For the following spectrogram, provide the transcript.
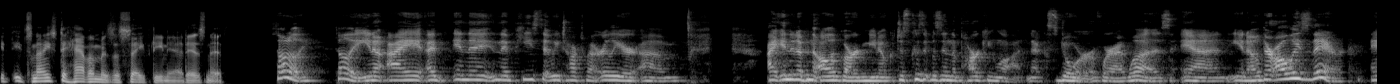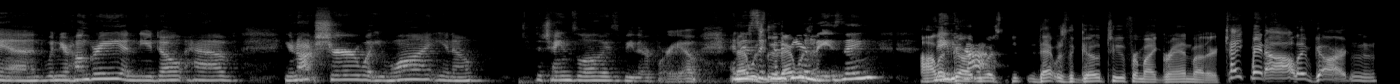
It, it's nice to have them as a safety net, isn't it? Totally, totally. You know, I, I in the in the piece that we talked about earlier, um, I ended up in the Olive Garden, you know, just because it was in the parking lot next door of where I was. And, you know, they're always there. And when you're hungry and you don't have, you're not sure what you want, you know, the chains will always be there for you. And that is it going to be was, amazing? Olive Maybe Garden not. was that was the go-to for my grandmother. Take me to Olive Garden.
